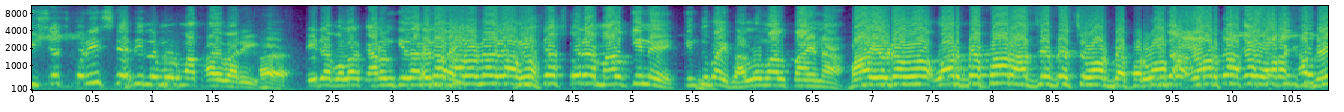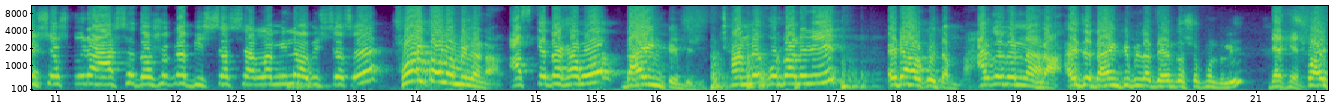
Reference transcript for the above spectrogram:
বিশ্বাস করি সে দিল মোর মাথায় বাড়ি। হ্যাঁ। এটা বলার কারণ কি জানেন এটা ভাই? কারণ হলো আমার- বিশ্বাস করে মাল কিনে কিন্তু ভাই ভালো মাল পায় না। ভাই ওটা ওর ব্যাপার আর যে বেচে ওর ব্যাপার। ওর টাকা ওরা খাবে। বিশ্বাস করে আসছে দর্শকরা বিশ্বাসে আল্লাহ মিলে অবিশ্বাসে শয়তানও মিলে না। আজকে দেখাবো ডাইনিং টেবিল সামনে কোরবানির ঈদ। এটা আর কইতাম না। আর কইবেন না। না এই যে ডাইনিং টেবিলটা দেন দর্শক মন্ডলী দেখেন। ছয়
